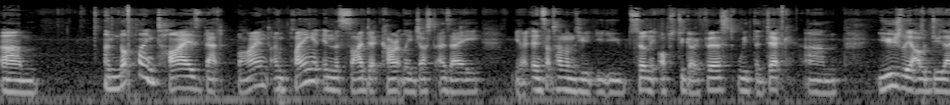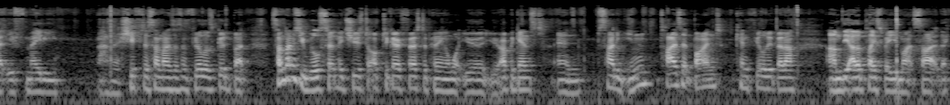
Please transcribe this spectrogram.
Um, I'm not playing ties that bind. I'm playing it in the side deck currently just as a, you know, and sometimes you, you, you certainly opt to go first with the deck. Um, Usually I would do that if maybe, I don't know, shifter sometimes doesn't feel as good, but sometimes you will certainly choose to opt to go first depending on what you're, you're up against and siding in ties that bind can feel a bit better. Um, the other place where you might like,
